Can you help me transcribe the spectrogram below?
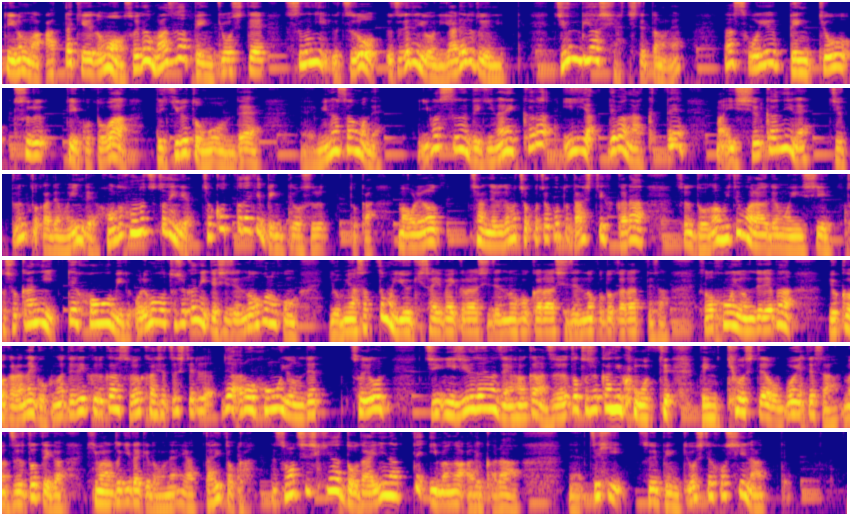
っていうのもあったけれどもそれではまずは勉強してすぐに移ろう移れるようにやれるというように準備はしてたのね。だそういう勉強をするっていうことはできると思うんで、えー、皆さんもね今すぐできないからいいやではなくて、まあ、1週間にね10分とかでもいいんだよ。ほんとほんのちょっとでいいんだよ。ちょこっとだけ勉強するとか、まあ、俺のチャンネルでもちょこちょこっと出していくからその動画を見てもらうでもいいし図書館に行って本を見る。俺も図書館に行って自然農法の本読み漁っても有機栽培から自然農法から自然のことからってさその本を読んでればよくわからない語句が出てくるからそれを解説してるであろう本を読んでってそれを20代の前半からずっと図書館にこもって勉強して覚えてさ、まあ、ずっとっていうか暇な時だけどもね、やったりとか。でその知識が土台になって今があるから、ね、ぜひそういう勉強してほしいなって。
